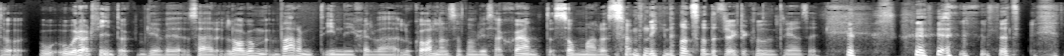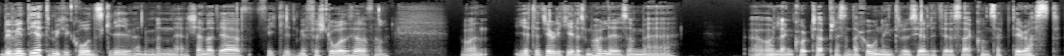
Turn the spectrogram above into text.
Det var oerhört fint och blev så här lagom varmt inne i själva lokalen så att man blev så här skönt sommarsömning när man satt och försökte koncentrera sig. så att, det blev inte jättemycket kod skriven men jag kände att jag fick lite mer förståelse i alla fall. Det var en jättetrevlig kille som höll i det som eh, höll en kort presentation och introducerade lite så här koncept i Rust.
